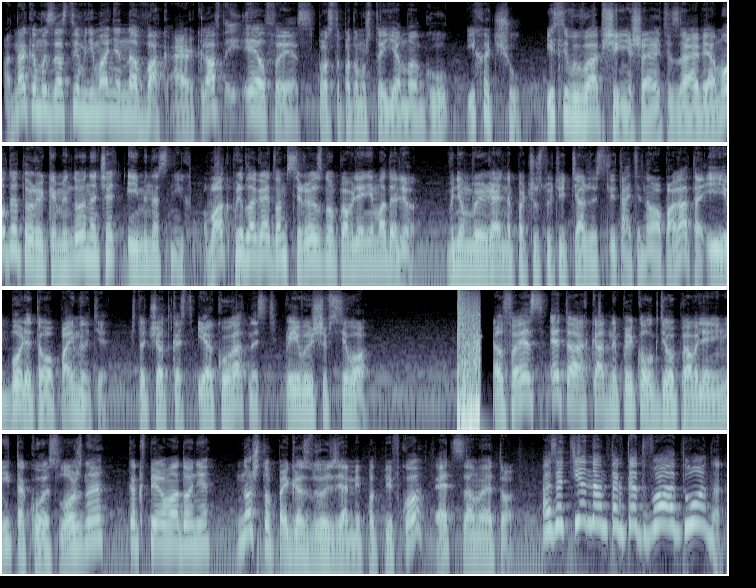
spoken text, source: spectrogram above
Однако мы заострим внимание на VAC Aircraft и LFS, просто потому что я могу и хочу. Если вы вообще не шарите за авиамоды, то рекомендую начать именно с них. VAC предлагает вам серьезное управление моделью. В нем вы реально почувствуете тяжесть летательного аппарата и более того поймете, что четкость и аккуратность превыше всего. LFS это аркадный прикол, где управление не такое сложное, как в первом аддоне, но чтобы поиграть с друзьями под пивко, это самое то. А затем нам тогда два аддона.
